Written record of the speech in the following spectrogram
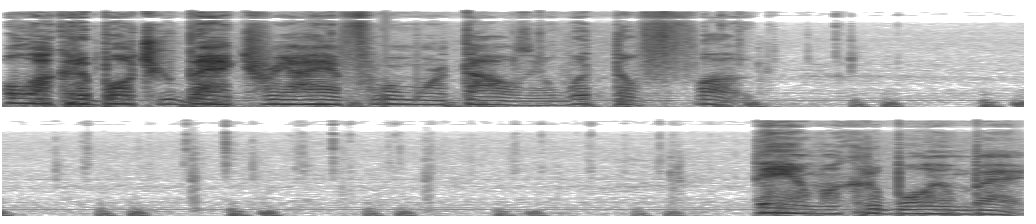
Oh, I could have bought you back, Trey. I had four more thousand. What the fuck? Damn, I could have bought him back.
